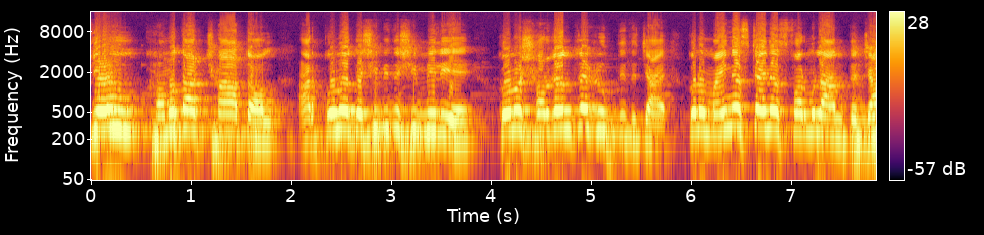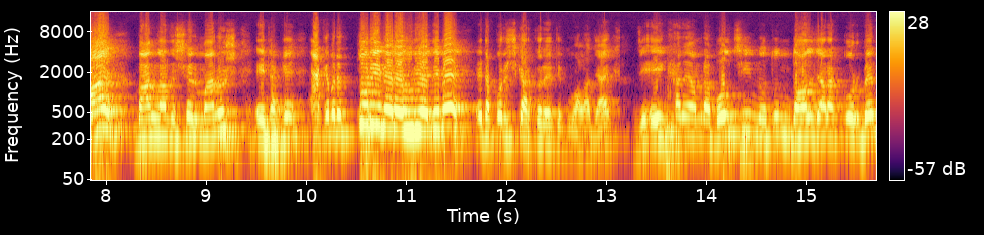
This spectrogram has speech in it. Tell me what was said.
কেউ ক্ষমতার ছায়াতল আর কোনো দেশি বিদেশি মিলিয়ে কোন ষড়যন্ত্রের রূপ দিতে চায়, কোন মাইনাস টাইনাস ফর্মুলা আনতে চায়, বাংলাদেশের মানুষ এটাকে একেবারে তরি মেরে উড়িয়ে দিবে, এটা পরিষ্কার করে এটুকু বলা যায়। যে এইখানে আমরা বলছি, নতুন দল যারা করবেন,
